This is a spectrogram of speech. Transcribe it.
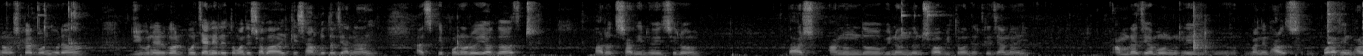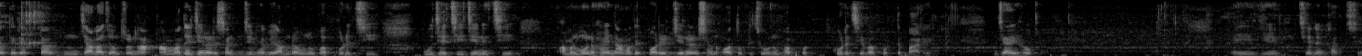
নমস্কার বন্ধুরা, জীবনের গল্প চ্যানেলে তোমাদের সবাইকে স্বাগত জানাই। আজকে পনেরোই আগস্ট, ভারত স্বাধীন হয়েছিল। তার আনন্দ, অভিনন্দন সবই তোমাদেরকে জানাই। আমরা যেমন এই মানে ভারত, পরাধীন ভারতের একটা জ্বালা যন্ত্রণা আমাদের জেনারেশন যেভাবে আমরা অনুভব করেছি, বুঝেছি, জেনেছি, আমার মনে হয় না আমাদের পরের জেনারেশন অত কিছু অনুভব কর- করেছে বা করতে পারে। যাই হোক এই যে ছেলে খাচ্ছে।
